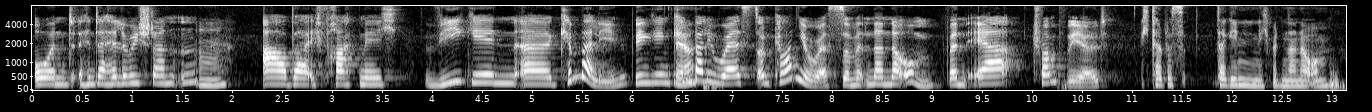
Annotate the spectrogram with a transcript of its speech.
und hinter Hillary standen. Mhm. Aber ich frage mich, wie gehen äh, Kimberly, wie gehen Kimberly ja. West und Kanye West so miteinander um, wenn er Trump wählt? Ich glaube, da gehen die nicht miteinander um.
